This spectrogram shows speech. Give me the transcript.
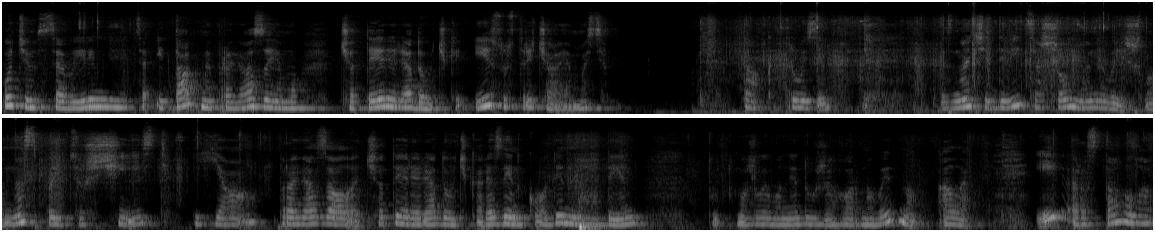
потім все вирівнюється. І так ми пров'язуємо 4 рядочки і зустрічаємось. Так, друзі, значить, дивіться, що в мене вийшло. На спицю 6 я пров'язала 4 рядочка резинку 1 на 1. Тут, можливо, не дуже гарно видно, але і розставила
